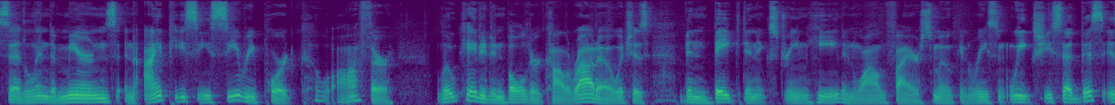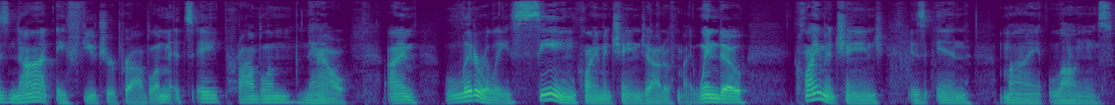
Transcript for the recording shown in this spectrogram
Said Linda Mearns, an IPCC report co author located in Boulder, Colorado, which has been baked in extreme heat and wildfire smoke in recent weeks, she said, This is not a future problem, it's a problem now. I'm literally seeing climate change out of my window. Climate change is in my lungs.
